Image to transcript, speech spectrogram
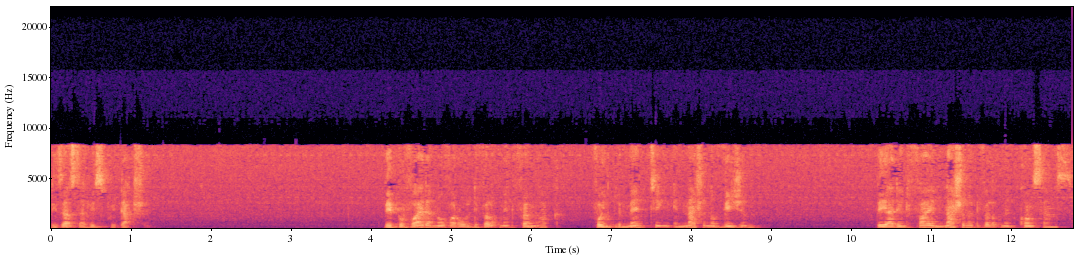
disaster risk reduction. They provide an overall development framework for implementing a national vision. They identify national development concerns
